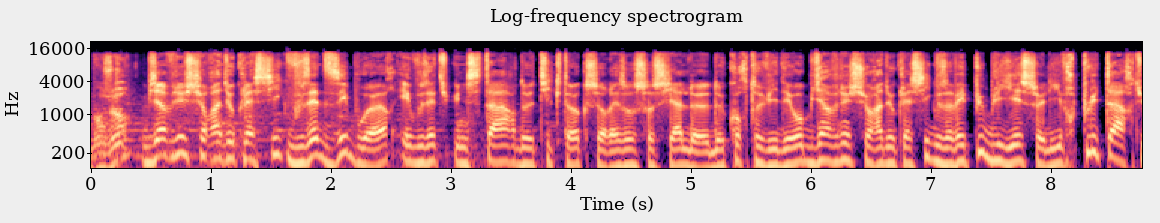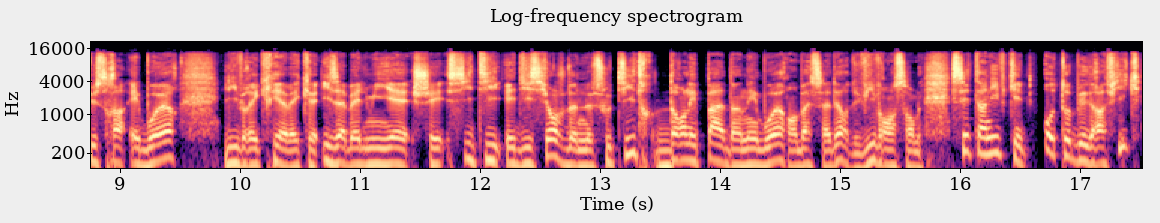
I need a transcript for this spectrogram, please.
Bonjour. Bienvenue sur Radio Classique. Vous êtes zéboueur et vous êtes une star de TikTok, ce réseau social de, de courtes vidéos. Bienvenue sur Radio Classique. Vous avez publié ce livre Plus tard, tu seras éboueur. Livre écrit avec Isabelle Millet chez City Édition. Je donne le sous-titre Dans les pas d'un éboueur, ambassadeur du vivre ensemble. C'est un livre qui est autobiographique.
